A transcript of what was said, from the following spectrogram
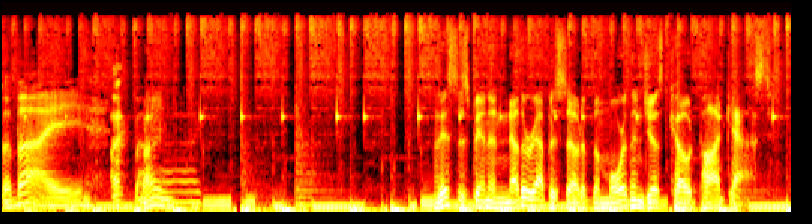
bye bye. Bye. Bye. This has been another episode of the More Than Just Code podcast.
